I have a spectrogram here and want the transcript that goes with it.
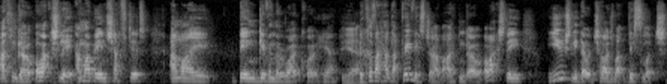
I can go, oh, actually, am I being shafted? Am I being given the right quote here? Yeah. Because I had that previous job, I can go, oh, actually, usually they would charge about this much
